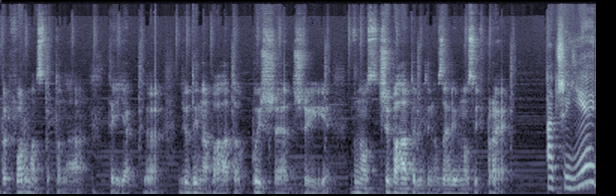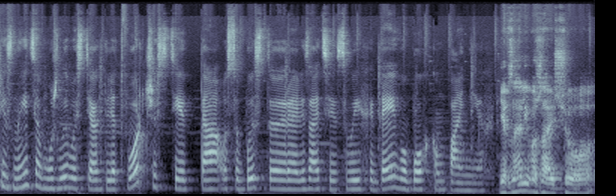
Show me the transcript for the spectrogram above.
перформанс, тобто на те, як е, людина багато пише, чи внос, чи багато людина взагалі вносить в проект. А чи є різниця в можливостях для творчості та особистої реалізації своїх ідей в обох компаніях? Я взагалі вважаю, що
